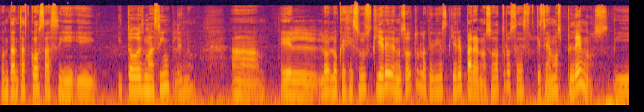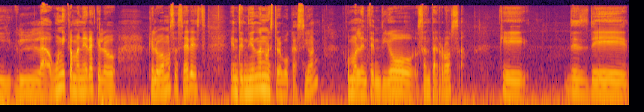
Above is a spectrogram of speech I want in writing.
con tantas cosas y, todo es más simple, ¿no? Ah, lo, lo, que Jesús quiere de nosotros, lo que Dios quiere para nosotros es que seamos plenos y la única manera que lo, que lo vamos a hacer es entendiendo nuestra vocación, como la entendió Santa Rosa, que desde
